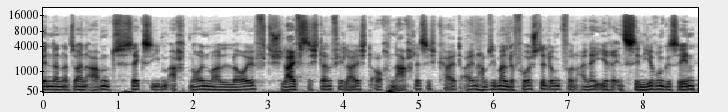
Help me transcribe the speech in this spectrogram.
wenn dann so ein Abend sechs, sieben, acht, neun Mal läuft, schleift sich dann vielleicht auch Nachlässigkeit ein. Haben Sie mal eine Vorstellung von einer Ihrer Inszenierung gesehen,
